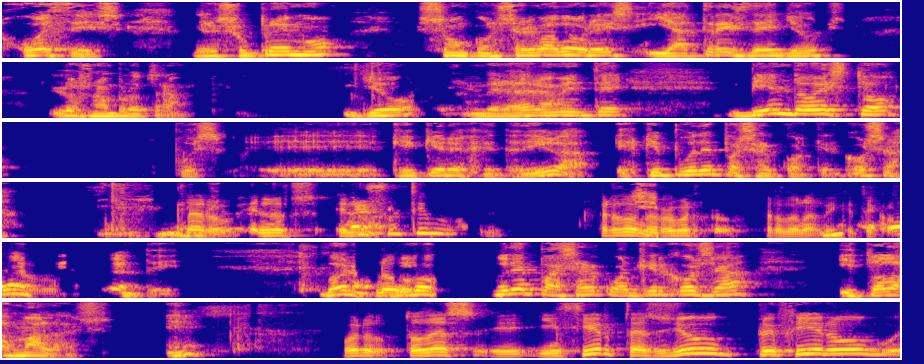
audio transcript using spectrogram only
jueces del Supremo son conservadores y a tres de ellos los nombró Trump. Yo, verdaderamente, viendo esto, pues, eh, ¿qué quieres que te diga? Es que puede pasar cualquier cosa. Claro, en los, en los últimos. Perdona, Roberto, perdóname que te he Bueno, puede pasar cualquier cosa y todas malas. ¿eh? Bueno, todas eh, inciertas. Yo prefiero,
